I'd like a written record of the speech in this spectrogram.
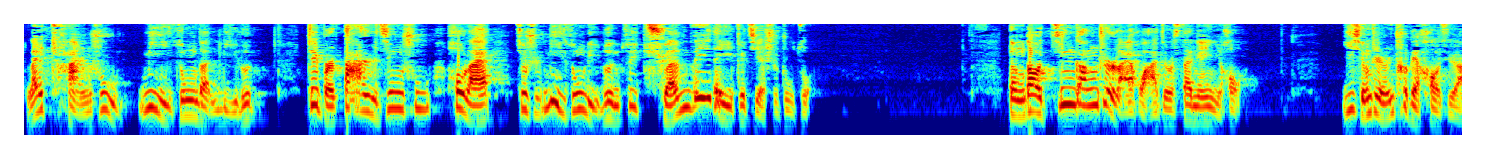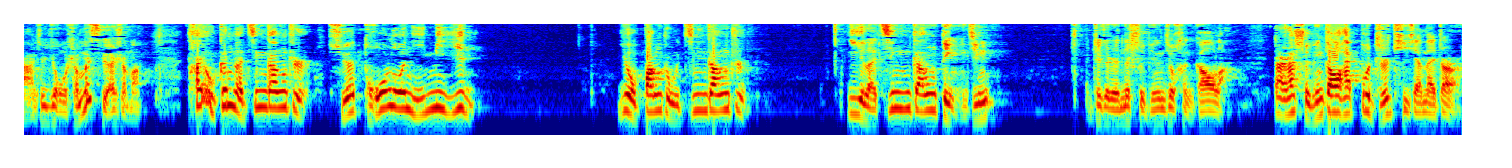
来阐述密宗的理论。这本《大日经书》后来就是密宗理论最权威的一个解释著作。等到金刚智来华，就是三年以后，一行这人特别好学啊，就有什么学什么。他又跟着金刚智学陀罗尼密印，又帮助金刚智。译了《金刚顶经》，这个人的水平就很高了。但是他水平高还不止体现在这儿啊，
